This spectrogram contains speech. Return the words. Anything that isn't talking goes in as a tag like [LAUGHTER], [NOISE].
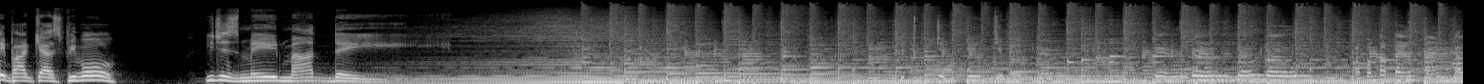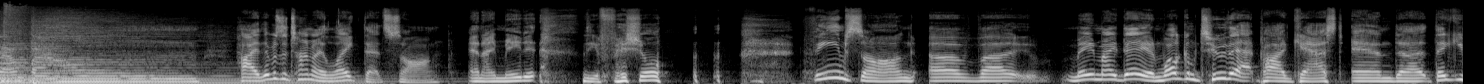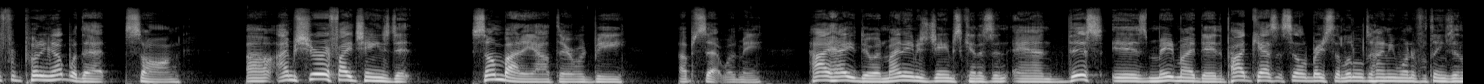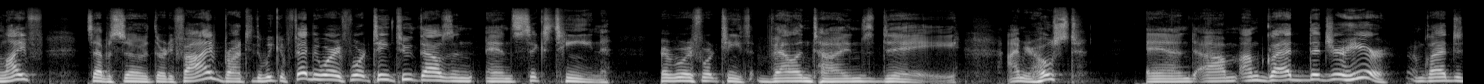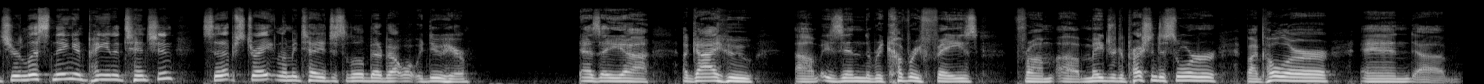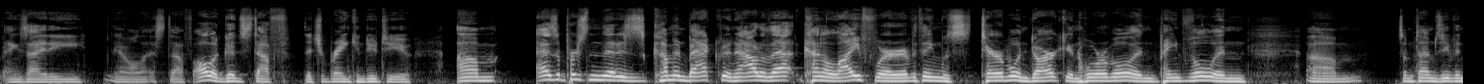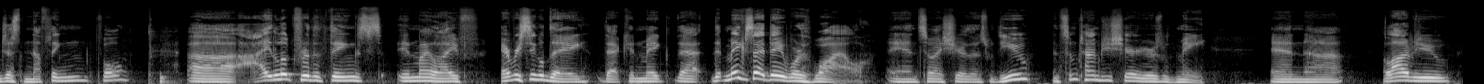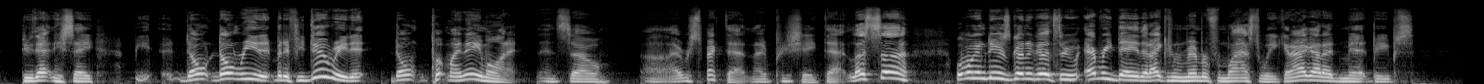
Hey, podcast people, you just made my day. Hi, there was a time I liked that song, and I made it [LAUGHS] the official theme song of uh, Made My Day. And welcome to that podcast. And uh, thank you for putting up with that song. Uh, I'm sure if I changed it, somebody out there would be upset with me. Hi, how you doing? My name is James Kennison, and this is Made My Day, the podcast that celebrates the little tiny wonderful things in life. It's episode 35, brought to you the week of February 14th, 2016. February 14th, Valentine's Day. I'm your host, and um, I'm glad that you're here. I'm glad that you're listening and paying attention. Sit up straight, and let me tell you just a little bit about what we do here. As a, uh, a guy who um, is in the recovery phase from uh, major depression disorder, bipolar, and uh, anxiety, you know, all that stuff, all the good stuff that your brain can do to you. Um, as a person that is coming back and out of that kind of life where everything was terrible and dark and horrible and painful and um, sometimes even just nothingful, uh, I look for the things in my life every single day that can make that that makes that day worthwhile. And so I share those with you, and sometimes you share yours with me. And uh, a lot of you do that, and you say, "Don't don't read it," but if you do read it, don't put my name on it. And so uh, I respect that, and I appreciate that. Let's uh, what we're gonna do is gonna go through every day that I can remember from last week, and I gotta admit, beeps,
